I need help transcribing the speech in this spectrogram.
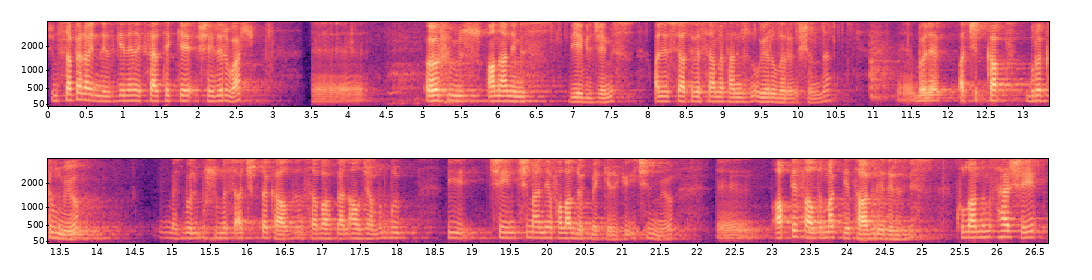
Şimdi Safer ayındayız. Geleneksel tekke şeyleri var. Ee, örfümüz, anneannemiz diyebileceğimiz Aleyhisselatü Vesselam Efendimizin uyarıları ışığında. Ee, böyle açık kap bırakılmıyor. Böyle bu su mesela açıkta kaldı. Sabah ben alacağım bunu. Bu bir şeyin çimenliğe falan dökmek gerekiyor. İçilmiyor. Ee, abdest aldırmak diye tabir ederiz biz. Kullandığımız her şeyi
